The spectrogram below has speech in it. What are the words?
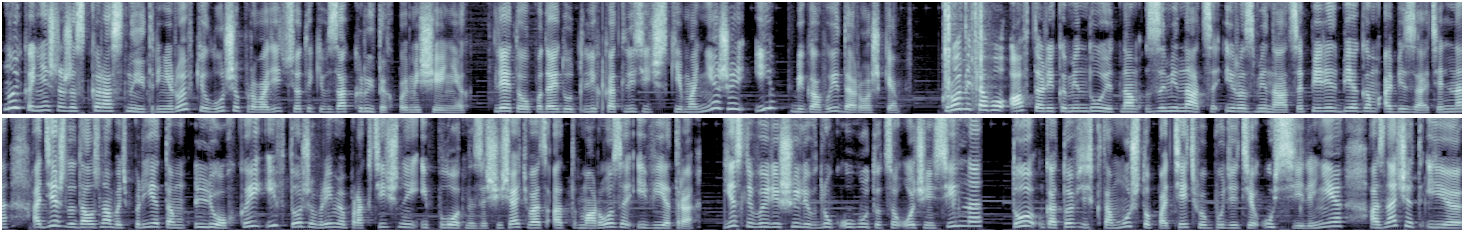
ну и, конечно же, скоростные тренировки лучше проводить все-таки в закрытых помещениях. Для этого подойдут легкоатлетические манежи и беговые дорожки. Кроме того, автор рекомендует нам заминаться и разминаться перед бегом обязательно. Одежда должна быть при этом легкой и в то же время практичной и плотной, защищать вас от мороза и ветра. Если вы решили вдруг укутаться очень сильно, то готовьтесь к тому, что потеть вы будете усиленнее, а значит и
